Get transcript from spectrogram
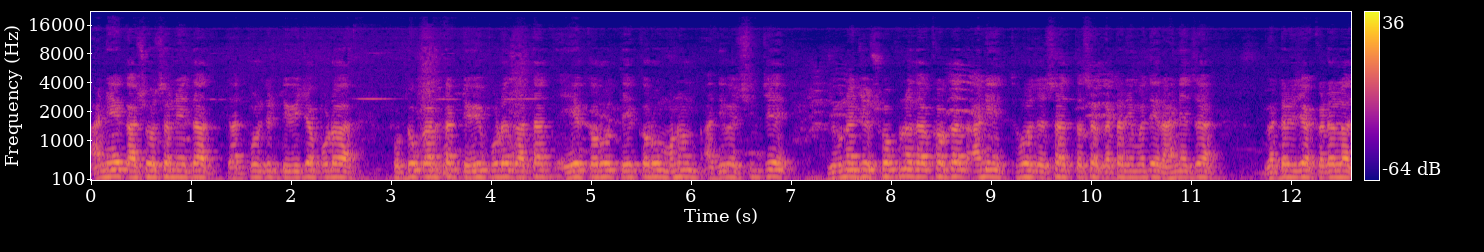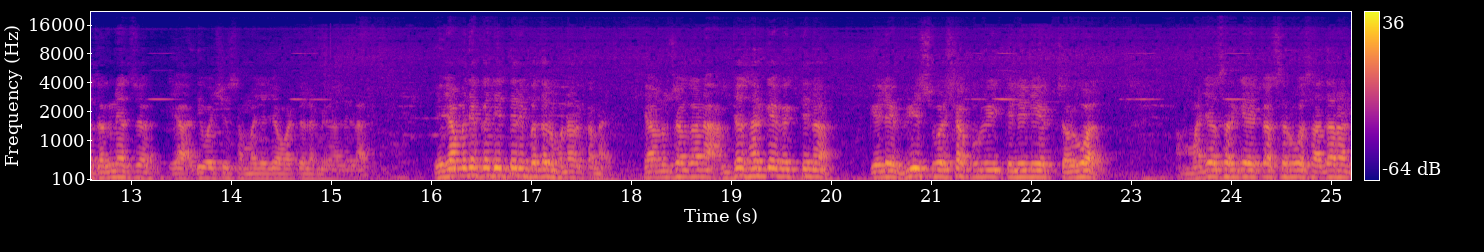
अनेक आश्वासन येतात तात्पुरते टी व्हीच्या पुढं फोटो काढतात टी व्ही पुढं जातात हे करू ते करू म्हणून आदिवासींचे जीवनाचे स्वप्न दाखवतात आणि तो जसा तसं गटारीमध्ये राहण्याचं गटारीच्या कडेला जगण्याचं या आदिवासी समाजाच्या वाट्याला मिळालेलं आहे. याच्यामध्ये कधीतरी बदल होणार का नाही? या अनुषंगानं आमच्यासारख्या व्यक्तीनं गेले वीस वर्षापूर्वी केलेली एक चळवळ माझ्यासारख्या एका सर्वसाधारण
